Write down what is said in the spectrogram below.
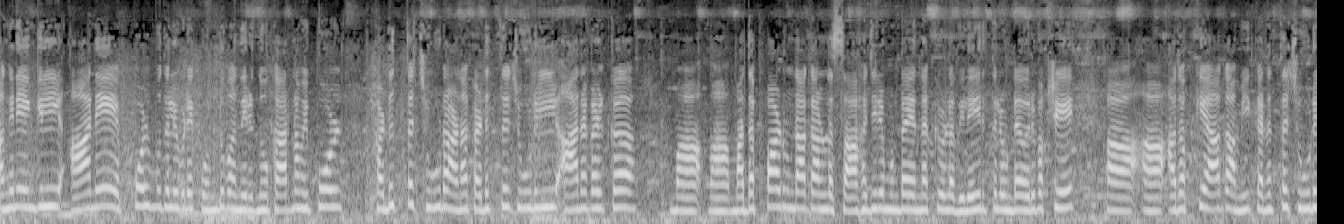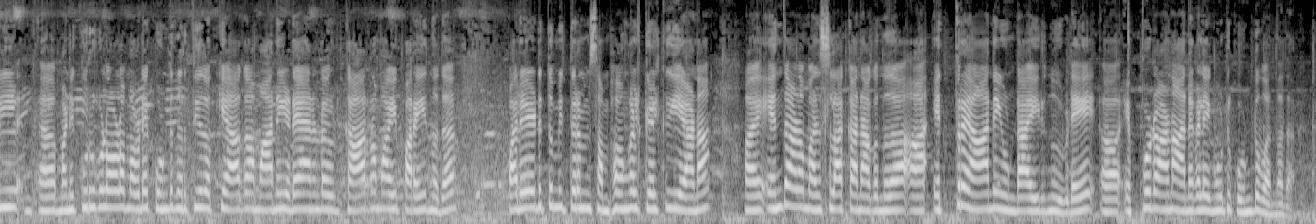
അങ്ങനെയെങ്കിൽ ആനയെ എപ്പോൾ മുതൽ ഇവിടെ കൊണ്ടുവന്നിരുന്നു? കാരണം ഇപ്പോൾ കടുത്ത ചൂടാണ്. കടുത്ത ചൂടിൽ ആനകൾക്ക് മ- മ- മദപ്പാടുണ്ടാകാനുള്ള സാഹചര്യമുണ്ട് എന്നൊക്കെയുള്ള വിലയിരുത്തലുണ്ട്. ഒരുപക്ഷേ അതൊക്കെ ആകാം. ഈ കനത്ത ചൂടിൽ മണിക്കൂറുകളോളം അവിടെ കൊണ്ടു നിർത്തിയതൊക്കെ ആകാം ആന ഇടയാനുള്ള ഒരു കാരണമായി പറയുന്നത്. പലയിടത്തും ഇത്തരം സംഭവങ്ങൾ കേൾക്കുകയാണ്. എന്താണ് മനസ്സിലാക്കാനാകുന്നത്? എത്ര ആനയുണ്ടായിരുന്നു ഇവിടെ? എപ്പോഴാണ് ആനകളെ ഇങ്ങോട്ട് കൊണ്ടുവന്നത്?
